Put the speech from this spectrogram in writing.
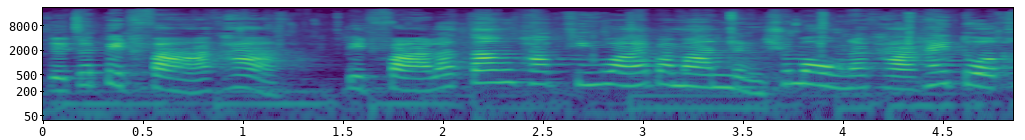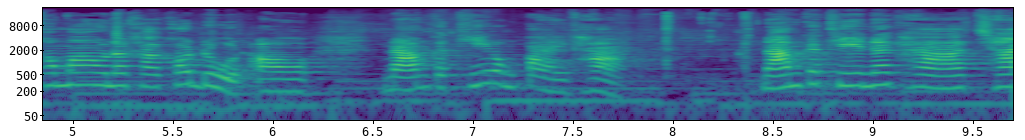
เดี๋ยวจะปิดฝาค่ะ ปิดฝาแล้วตั้งพักทิ้งไว้ประมาณ 1 ชั่วโมงนะคะ ให้ตัวข้าวเม่านะคะเขาดูดเอาน้ำกะทิลงไปค่ะ น้ำกะทินะคะ ใช้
